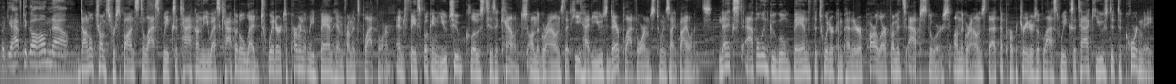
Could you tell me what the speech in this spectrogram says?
But you have to go home now. Donald Trump's response to last week's attack on the US Capitol led Twitter to permanently ban him from its platform, and Facebook and YouTube closed his accounts on the grounds that he had used their platforms to incite violence. Next, Apple and Google banned the Twitter competitor Parler from its app stores on the grounds that the perpetrators of last week's attack used it to coordinate,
